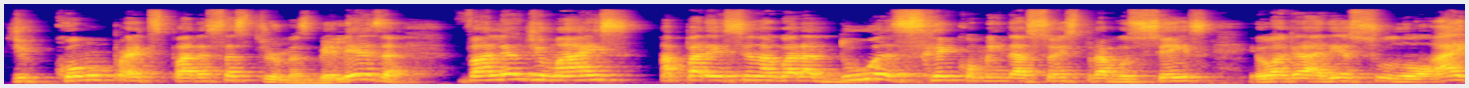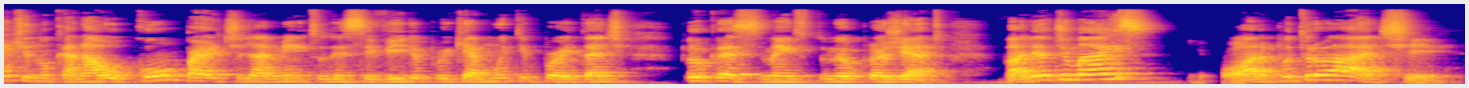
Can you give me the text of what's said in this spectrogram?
de como participar dessas turmas, beleza? Valeu demais! Aparecendo agora duas recomendações para vocês. Eu agradeço o like no canal, o compartilhamento desse vídeo porque é muito importante para o crescimento do meu projeto. Valeu demais e bora pro trote!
